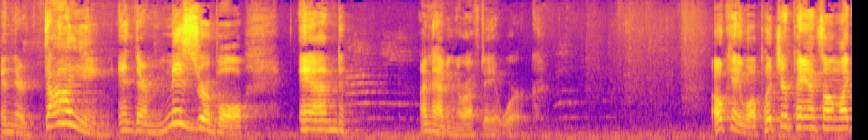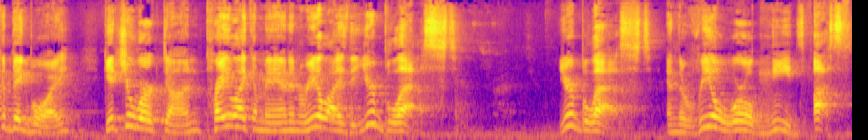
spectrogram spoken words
and they're dying and they're miserable and I'm having a rough day at work. Okay, well, put your pants on like a big boy, get your work done, pray like a man, and realize that you're blessed. You're blessed, and the real world needs us.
